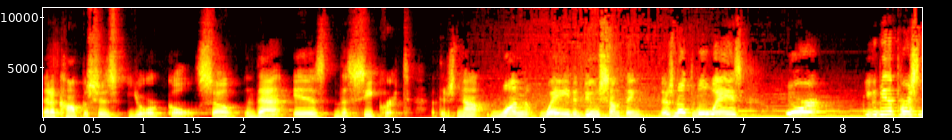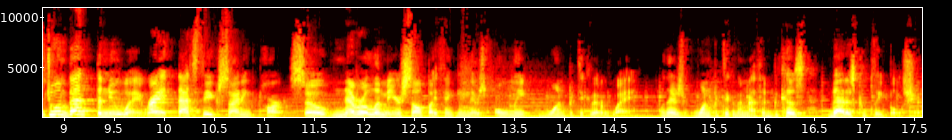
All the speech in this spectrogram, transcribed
that accomplishes your goal. So that is the secret. that there's not one way to do something. There's multiple ways or you could be the person to invent the new way, right? That's the exciting part. So never limit yourself by thinking there's only one particular way or there's one particular method because that is complete bullshit.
